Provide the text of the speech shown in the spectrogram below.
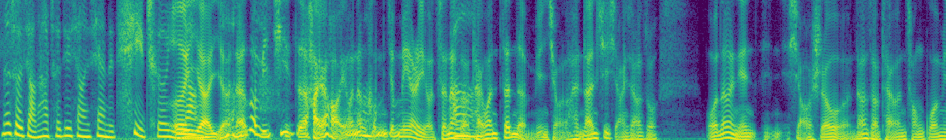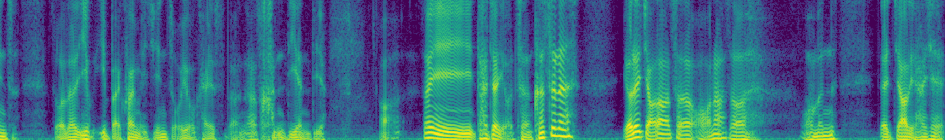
那时候脚踏车就像现在的汽车一样，哎呀呀，那时候比汽车还要好，因为那根本就没有人有车。那时候台湾真的很贫穷，很难去想象说，我那个年小时候，那时候台湾从国民制。走的一一百块美金左右开始的，那是很低很低啊，哦，所以他就有车。可是呢，有了脚踏车，哦，那时候我们在家里还去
